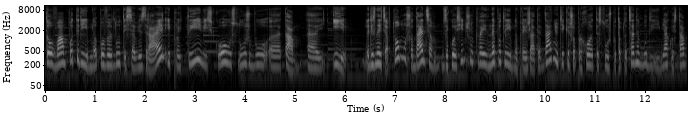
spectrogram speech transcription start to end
то вам потрібно повернутися в Ізраїль і пройти військову службу е, там. І Різниця в тому, що данцям з якоїсь іншої країни не потрібно приїжджати в Данію, тільки щоб проходити службу. Тобто це не буде їм якось там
